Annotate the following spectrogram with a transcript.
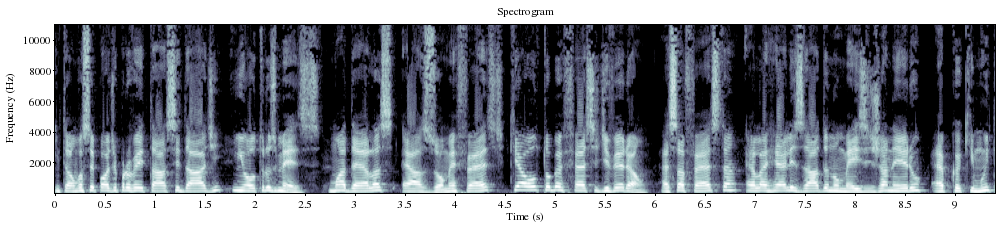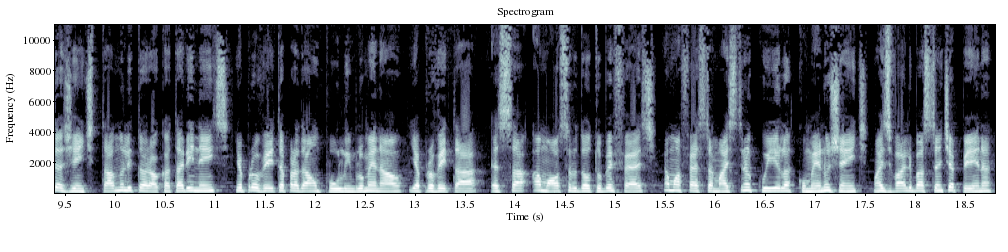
Então você pode aproveitar a cidade em outros meses. Uma delas é a Sommerfest, que é a Oktoberfest de verão. Essa festa ela é realizada no mês de janeiro, época que muita gente está no litoral catarinense e aproveita para dar um pulo em Blumenau e aproveitar essa amostra do Oktoberfest. É uma festa mais tranquila, com menos gente, mas vale bastante a pena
